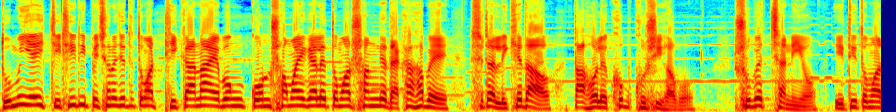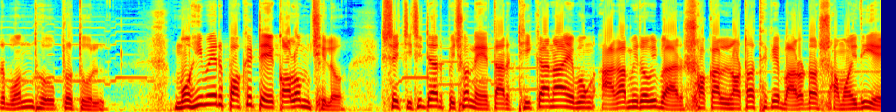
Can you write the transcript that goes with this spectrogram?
তুমি এই চিঠিটি পেছনে যদি তোমার ঠিকানা এবং কোন সময় গেলে তোমার সঙ্গে দেখা হবে, সেটা লিখে দাও, তাহলে খুব খুশি হব। শুভেচ্ছা নিও, ইতি তোমার বন্ধু প্রতুল। মহিমের পকেটে কলম ছিল। সে চিঠিটার পেছনে তার ঠিকানা এবং আগামী রবিবার সকাল নটা থেকে বারোটার সময় দিয়ে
